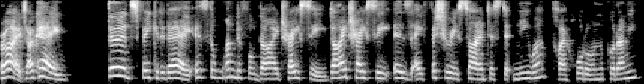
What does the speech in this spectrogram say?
Right, okay. Third speaker today is the wonderful Di Tracey. Di Tracey is a fisheries scientist at NIWA, Taihoro Nukurangi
